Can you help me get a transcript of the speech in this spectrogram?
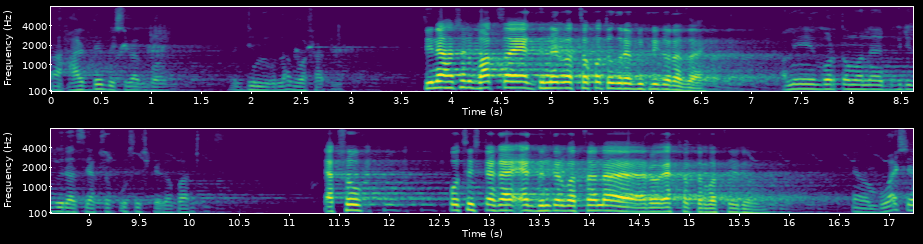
আর হাঁস দিয়ে বেশিরভাগ বড় ডিমগুলা বসা দিই চীনা হাঁসের বাচ্চা একদিনের বাচ্চা কত করে বিক্রি করা যায়? আমি বর্তমানে বিক্রি করে আছি একশো পঁচিশ টাকা পার একশো পঁচিশ টাকা একদিনকার বাচ্চা না আরও এক সপ্তাহের বাচ্চা এরকম বয়সে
